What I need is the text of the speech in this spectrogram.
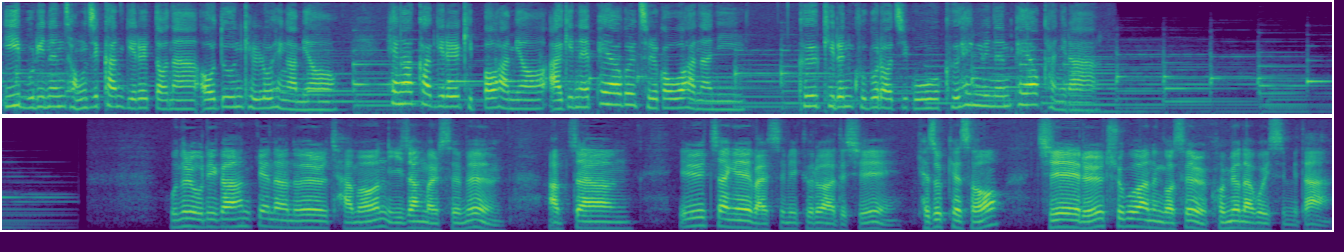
이 무리는 정직한 길을 떠나 어두운 길로 행하며 행악하기를 기뻐하며 악인의 폐역을 즐거워하나니 그 길은 구부러지고 그 행위는 폐역하니라. 오늘 우리가 함께 나눌 잠언 2장 말씀은 앞장 1장의 말씀이 그러하듯이 계속해서 지혜를 추구하는 것을 권면하고 있습니다.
